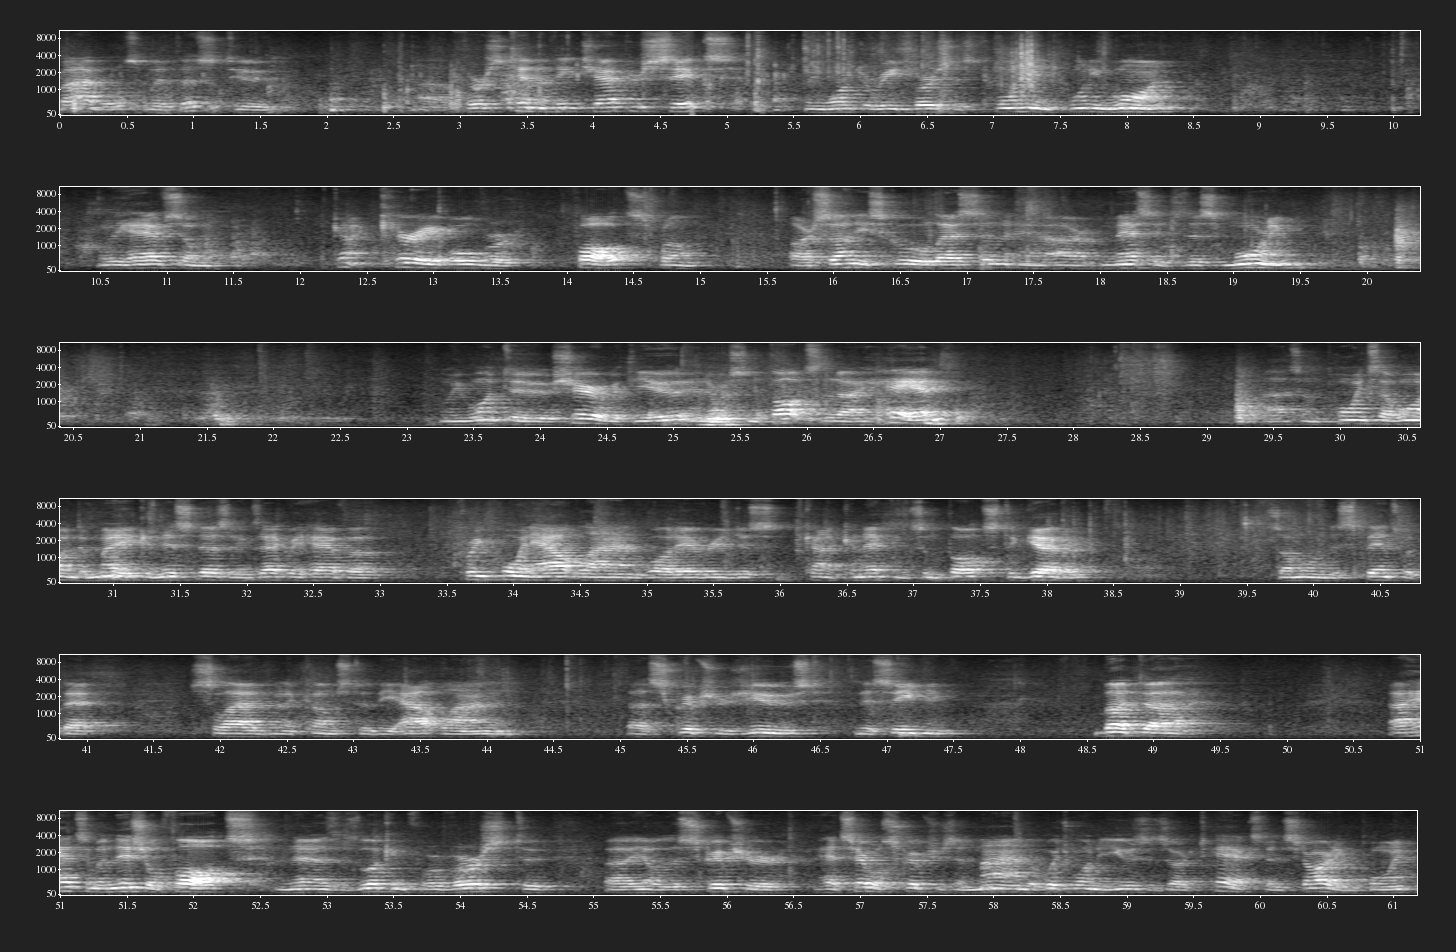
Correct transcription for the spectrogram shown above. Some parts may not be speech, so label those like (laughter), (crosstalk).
your Bibles with us to uh, 1 Timothy chapter 6. We want to read verses 20 and 21. We have some kind of carryover thoughts from our Sunday school lesson and our message this morning. We want to share with you, and there were some thoughts that I had some points I wanted to make, and this doesn't exactly have a three-point outline, whatever, you're just kind of connecting some thoughts together. So I'm going to dispense with that slide when it comes to the outline and uh, scriptures used this evening. But uh, I had some initial thoughts, and then as I was looking for a verse to uh, you know, the scripture had several scriptures in mind, but which one to use as our text and starting point.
